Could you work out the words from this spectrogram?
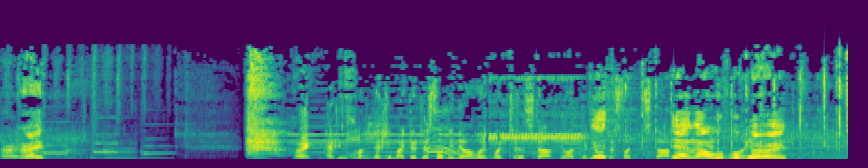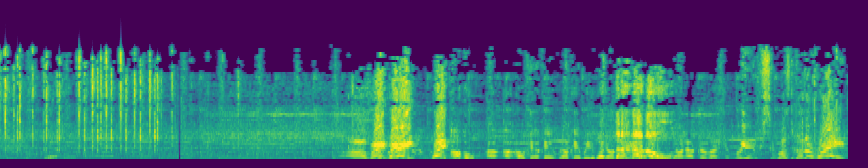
All right. All right. All right, Actually, actually, Mike, just let me know like when to stop. You want? Maybe I'll just like stop. Yeah, no, we'll, and, we'll be like, uh, alright. Yeah. Uh, right, right, what? Oh, uh, uh, okay, okay, okay. We, we don't the have to rush it. hell? We don't have to rush it. We're we good. were supposed to go to right.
